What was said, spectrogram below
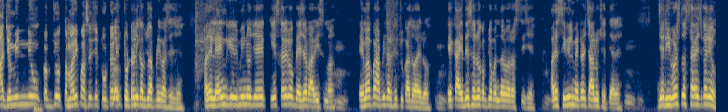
આ જમીનનો કબજો તમારી પાસે છે ટોટલી ટોટલી કબજો આપણી પાસે છે. અને લેન્ડ ગ્રીમિંગનો જે કેસ કરેલો બે હજાર બાવીસમાં એમાં પણ આપણી તરફથી ચુકાદો આવેલો કે કાયદેસરનો કબજો પંદર વર્ષથી છે. અને સિવિલ મેટર ચાલુ છે અત્યારે. જે રિવર્સ દસ્તાવેજ કર્યો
